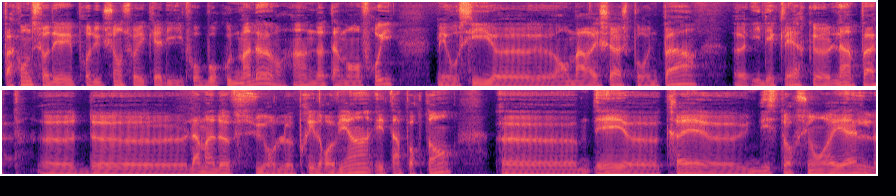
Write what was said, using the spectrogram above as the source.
Par contre, sur des productions sur lesquelles il faut beaucoup de main-d'œuvre, hein, notamment en fruits, mais aussi euh, en maraîchage pour une part, il est clair que l'impact euh, de la main d'œuvre sur le prix de revient est important et crée une distorsion réelle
